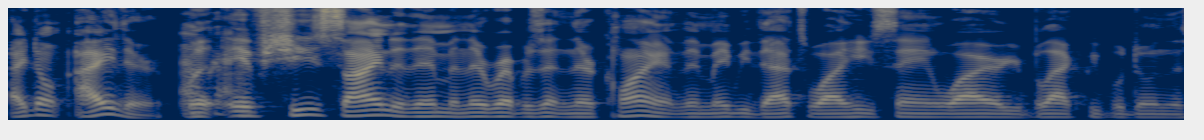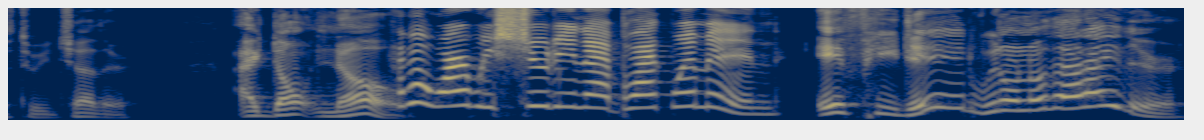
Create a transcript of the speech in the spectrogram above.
I don't either. But Okay. if she's signed to them and they're representing their client, then maybe that's why he's saying, "Why are you black people doing this to each other?" I don't know. How about why are we shooting at black women? if he did, we don't know that either.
